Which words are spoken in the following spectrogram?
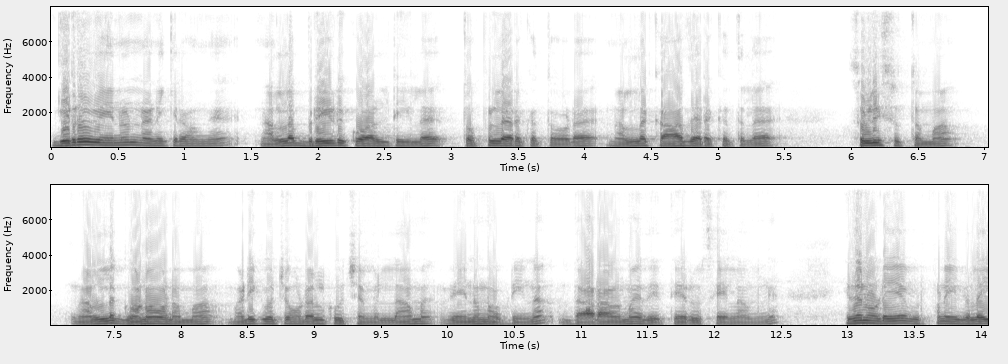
கிரு வேணும்னு நினைக்கிறவங்க நல்ல ப்ரீடு குவாலிட்டியில் தொப்புள் இறக்கத்தோட நல்ல காது இறக்கத்தில் சுழி சுத்தமாக நல்ல குணவனமாக மடிக்கூச்சம் உடல் கூச்சம் இல்லாமல் வேணும் அப்படின்னா தாராளமாக இதை தேர்வு செய்யலாமுங்க. இதனுடைய விற்பனை விலை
